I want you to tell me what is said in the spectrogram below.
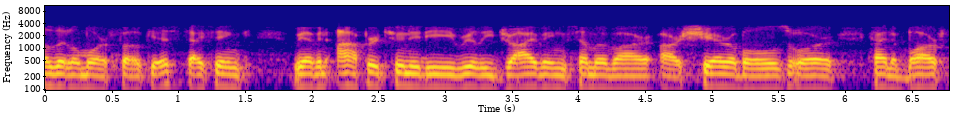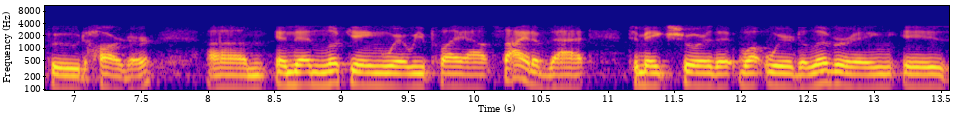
a little more focused. I think we have an opportunity really driving some of our, our shareables or kind of bar food harder. Um, and then looking where we play outside of that to make sure that what we're delivering is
